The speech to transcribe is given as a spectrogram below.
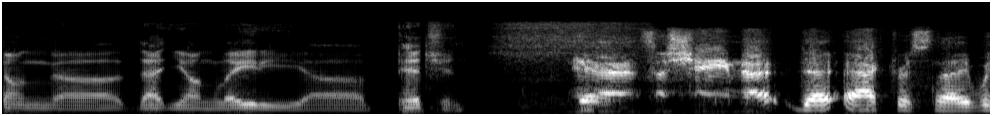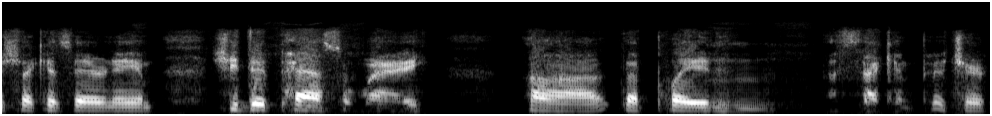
young uh, that young lady uh, pitching. Yeah, it's a shame that that actress, and I wish I could say her name. She did pass away. Uh, that played Mhm. the second pitcher.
